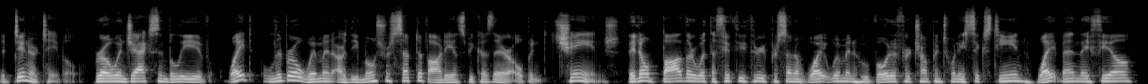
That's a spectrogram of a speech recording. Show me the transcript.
the dinner table. Rao and Jackson believe white liberal women are the most receptive audience because they are open to change. They don't bother with the 53% of white women who voted for Trump in 2016. White men, they feel,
